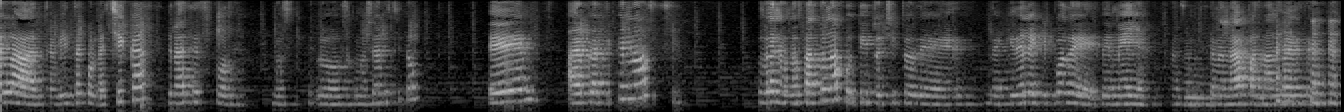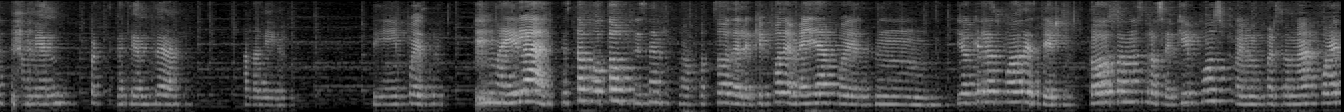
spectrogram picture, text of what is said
La entrevista con las chicas. Gracias por los, los comerciales, Chito. Eh, a ver, platíquenos. Bueno, nos falta una fotito, Chito, de, de aquí del equipo de, de Mella. Que me andaba pasando este, también perteneciente a, a la liga. Sí, pues ahí la, esta foto, esa, la foto del equipo de Mella, pues mm, yo qué les puedo decir, todos son nuestros equipos, en personal pues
